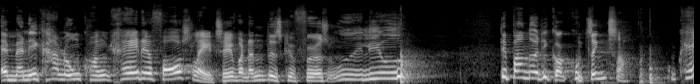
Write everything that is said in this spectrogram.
at man ikke har nogen konkrete forslag til, hvordan det skal føres ud i livet. Det er bare noget, de godt kunne tænke sig. Okay,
